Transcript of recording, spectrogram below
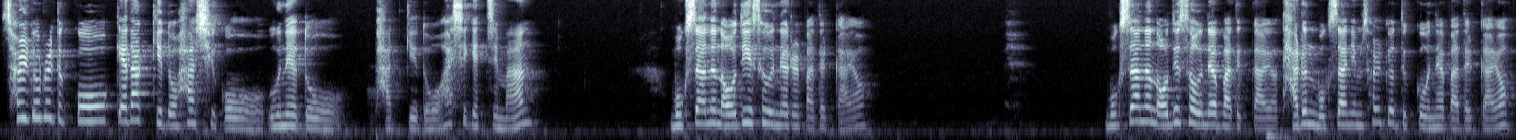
설교를 듣고 깨닫기도 하시고, 은혜도 받기도 하시겠지만, 목사는 어디서 은혜를 받을까요? 목사는 어디서 은혜 받을까요? 다른 목사님 설교 듣고 은혜 받을까요?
